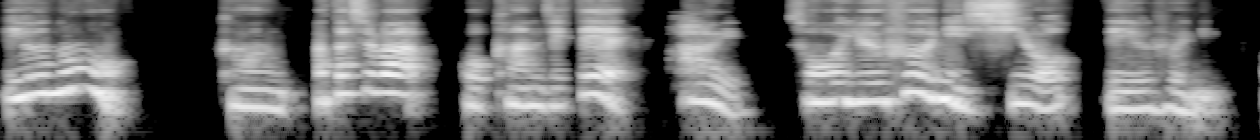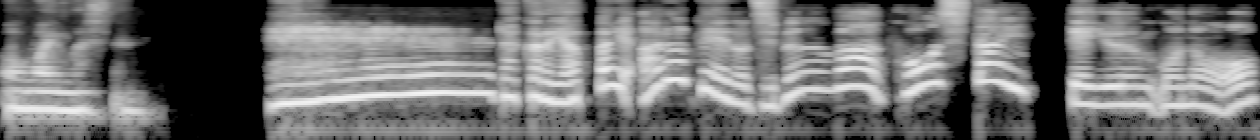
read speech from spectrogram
ていうのをかん、私はこう感じて、はい。そういうふうにしようっていうふうに思いましたね。ええだからやっぱりある程度自分はこうしたいっていうものを、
